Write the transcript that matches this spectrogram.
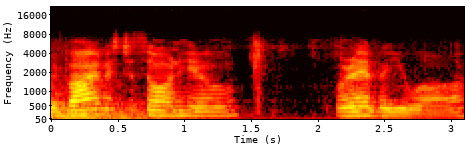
Goodbye, Mr. Thornhill wherever you are.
